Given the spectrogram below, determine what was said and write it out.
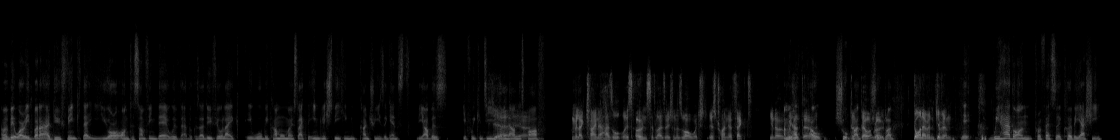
I'm a bit worried, but I, I do think that you're onto something there with that because I do feel like it will become almost like the English speaking countries against the others if we continue Yeah, going down this path. I mean, like China has all, its own civilization as well, which is trying to affect. You know, I mean, we we had the. oh, short plug, Belt and short Road. plug. Go on, Evan, give him. it, we had on Professor Kobayashi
